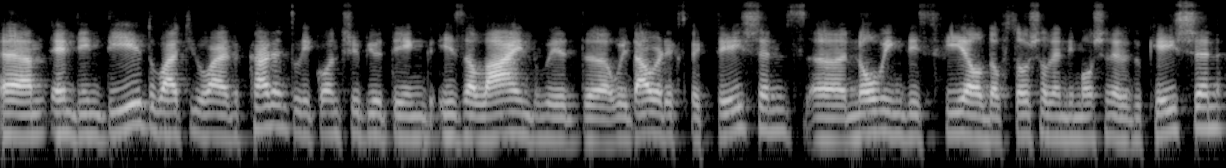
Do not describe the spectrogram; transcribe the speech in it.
Um, and indeed, what you are currently contributing is aligned with, uh, with our expectations, knowing this field of social and emotional education,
